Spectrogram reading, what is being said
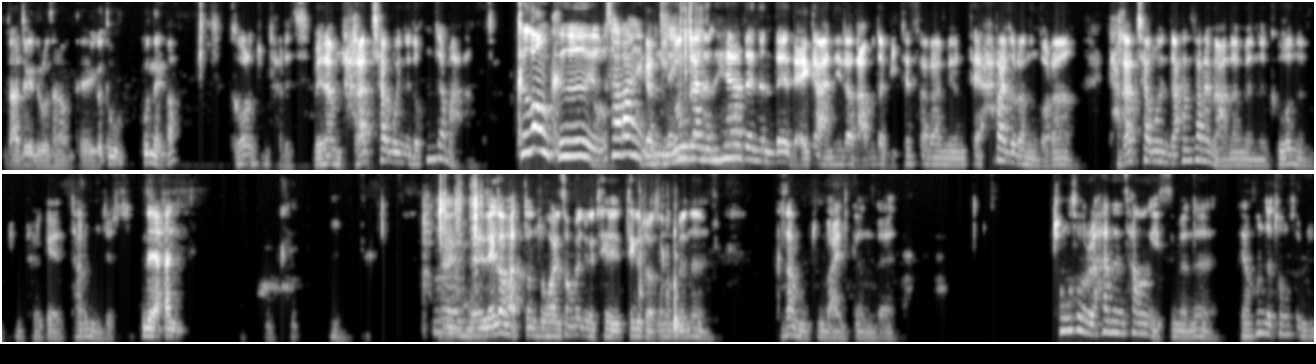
나중에 들어온 사람한테. 이것도 꼰대인가? 그거는 좀 다르지. 왜냐면 다 같이 하고 있는데 혼자만 안 하는 거잖아. 그건 그 어. 사람의 그러니까 문제인 누군가는. 해야 되는데 내가 아니라 나보다 밑에 사람한테 하라 그러는 거랑 다 같이 하고 있는데 한 사람이 안 하면은 그거는 좀 별개 다른 문제였어. 근데 약간 음. 네, 내가 봤던 동아리 선배 중에 되게, 되게 좋아하는 선배는 그 사람 좀 많이 느꼈는데 청소를 하는 상황이 있으면은 그냥 혼자 청소를 해.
